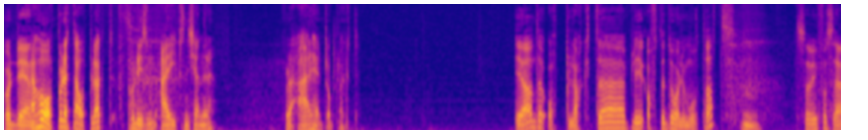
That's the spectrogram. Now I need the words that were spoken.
En Jeg håper dette er opplagt for de som er Ibsen-kjennere. For det er helt opplagt. Ja, det opplagte blir ofte dårlig mottatt, Mm. så vi får se.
